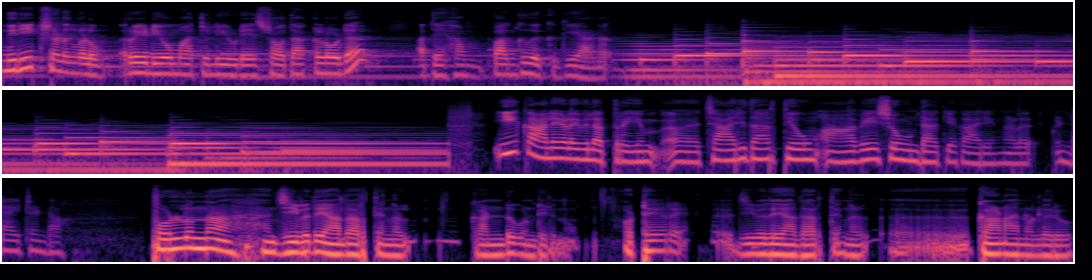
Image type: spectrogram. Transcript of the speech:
നിരീക്ഷണങ്ങളും റേഡിയോ മാറ്റുലിയുടെ ശ്രോതാക്കളോട് അദ്ദേഹം പങ്കുവെക്കുകയാണ്. ഈ കാലയളവിൽ അത്രയും ചാരിതാർത്ഥ്യവും ആവേശവും ഉണ്ടാക്കിയ കാര്യങ്ങൾ ഉണ്ടായിട്ടുണ്ടോ? പൊള്ളുന്ന ജീവിത യാഥാർത്ഥ്യങ്ങൾ കണ്ടുകൊണ്ടിരുന്നു. ഒട്ടേറെ ജീവിത യാഥാർത്ഥ്യങ്ങൾ കാണാനുള്ളൊരു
